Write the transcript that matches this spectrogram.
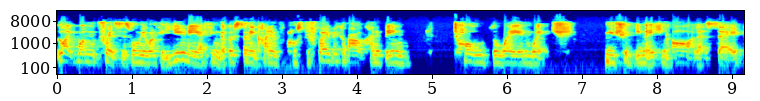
like when, for instance, when we work at uni, I think there was something kind of claustrophobic about kind of being told the way in which you should be making art, let's say.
